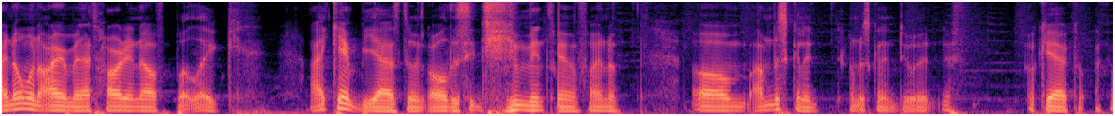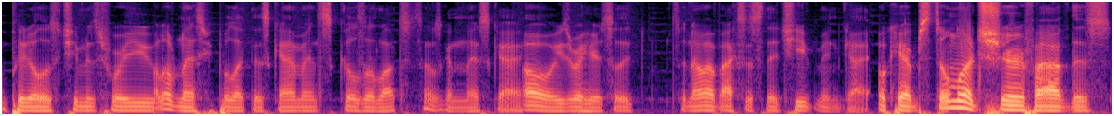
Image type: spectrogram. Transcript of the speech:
I know when Iron Man that's hard enough, but like I can't be asked doing all these achievements. Find them. Um, I'm just gonna I'm just gonna do it. If okay, I, I complete all those achievements for you. I love nice people like this guy, man. Skills a lot. Sounds like a nice guy. Oh, he's right here. So so now I have access to the achievement guy. Okay, I'm still not sure if I have this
